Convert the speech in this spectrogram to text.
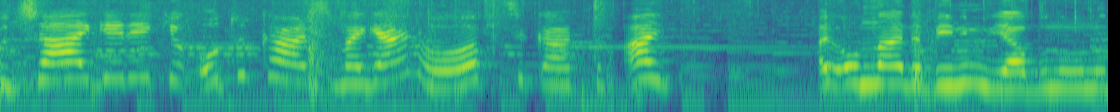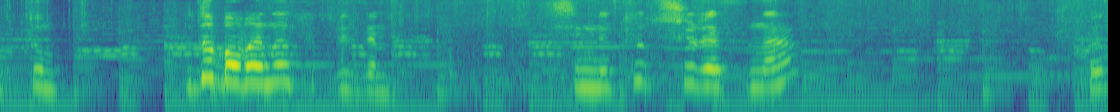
Bıçağa gerek yok. Otur karşıma gel. Hop çıkarttım. Ay. Ay onlar da benim ya bunu unuttum. Bu da babana sürprizim. Şimdi tut şurasını. Tut.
